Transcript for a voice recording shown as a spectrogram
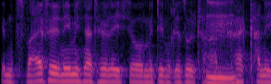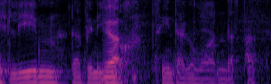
Im Zweifel nehme ich natürlich so mit dem Resultat, mhm. kann ich leben. Da bin ich ja. auch Zehnter geworden, das passt.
